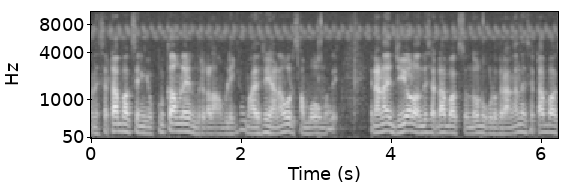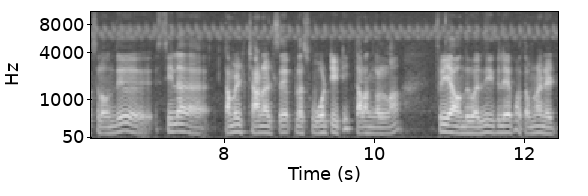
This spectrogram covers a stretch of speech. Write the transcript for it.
அந்த செட்டாப் பாக்ஸை நீங்கள் கொடுக்காமலே இருந்திருக்கலாம் அப்படிங்கிற மாதிரியான ஒரு சம்பவம் அது. என்னென்னா ஜியோவில் வந்து செட்டாப் பாக்ஸ் வந்து ஒன்று கொடுக்குறாங்க. அந்த செட்டாப் பாக்ஸில் வந்து சில தமிழ் சேனல்ஸு ப்ளஸ் ஓடிடி தளங்கள்லாம் ஃப்ரீயாக வந்து வருது. இதிலே பார்த்தோம்னா நெட்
